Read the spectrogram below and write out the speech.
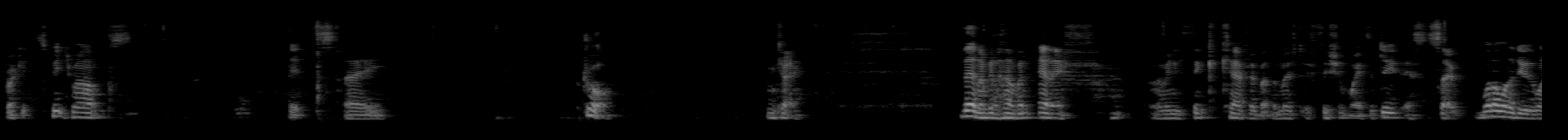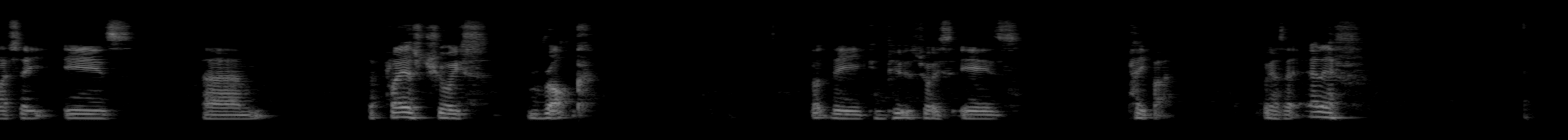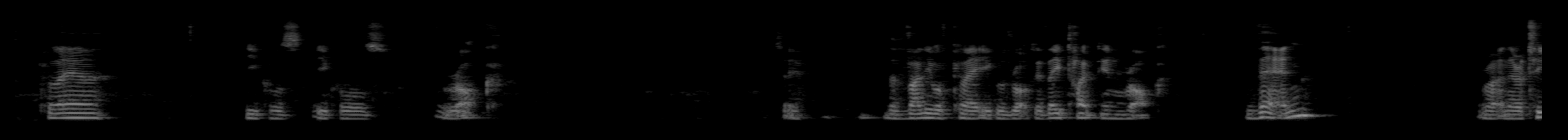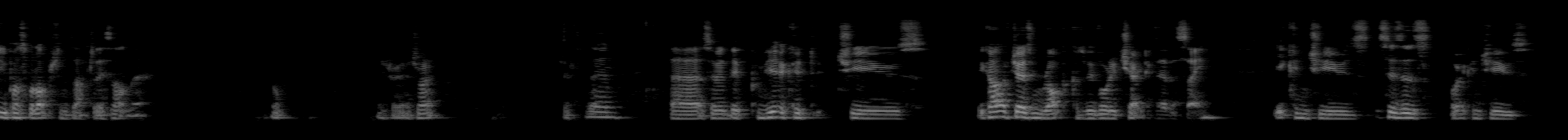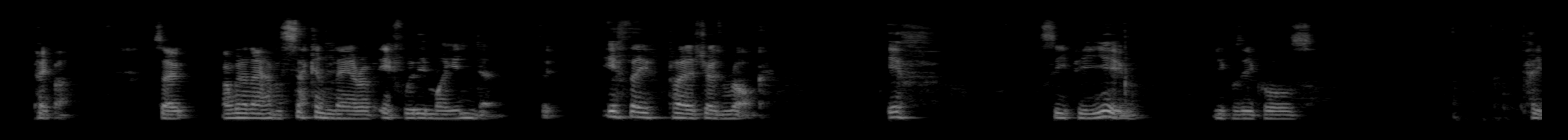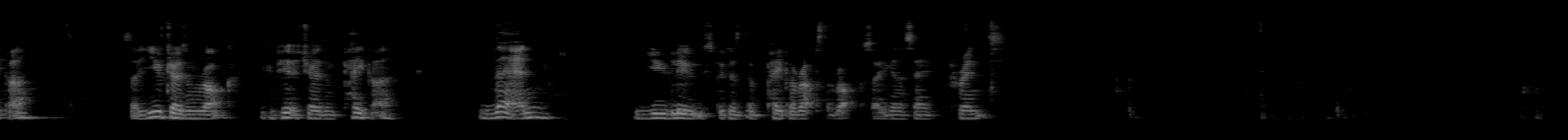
bracket speech marks it's a draw. Okay. Then I'm going to have an elif. I need to think carefully about the most efficient way to do this. So what I want to do is what I see is um, the player's choice rock, but the computer's choice is paper. So we're going to say elif player equals equals rock. So if the value of player equals rock, so if they typed in rock, then right, and there are two possible options after this, aren't there? Oh, that's right. Shift then. Uh, so the computer could choose. You can't have chosen rock because we've already checked if they're the same. It can choose scissors or it can choose paper. So I'm going to now have a second layer of if within my indent. So if the player's chosen rock, if CPU equals equals paper, so you've chosen rock, the computer's chosen paper, then you lose because the paper wraps the rock. So you're going to say print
